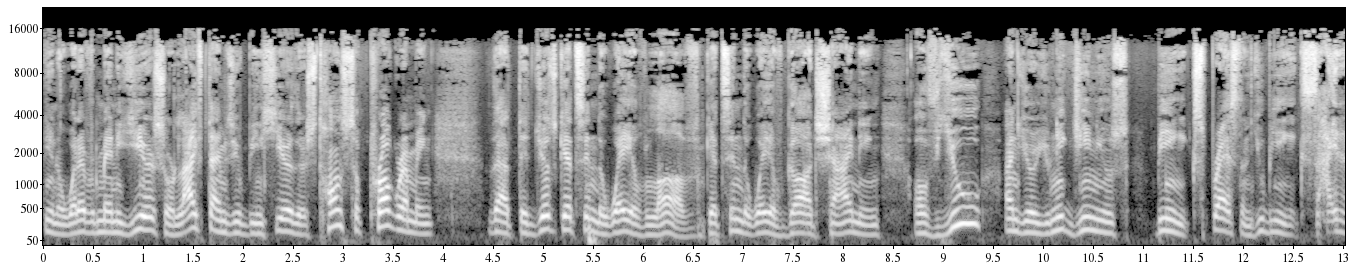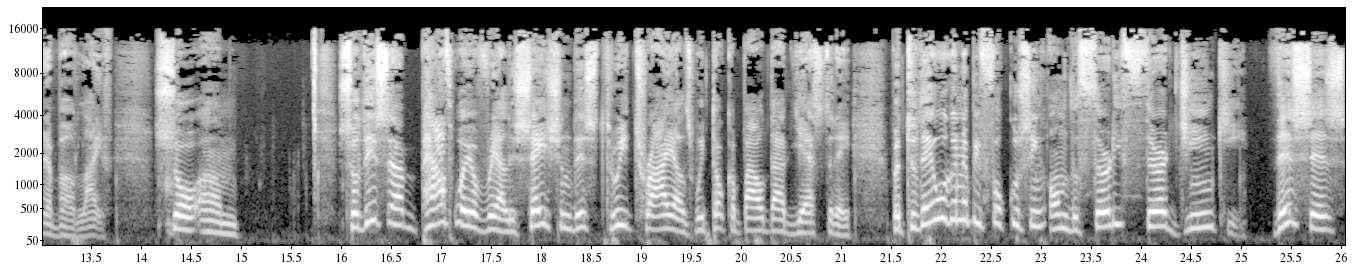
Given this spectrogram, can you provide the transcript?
you know whatever many years or lifetimes you've been here there's tons of programming that it just gets in the way of love, gets in the way of God shining, of you and your unique genius being expressed and you being excited about life. So, um, so this uh, pathway of realization, these three trials, we talked about that yesterday. But today we're going to be focusing on the 33rd gene key. This is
